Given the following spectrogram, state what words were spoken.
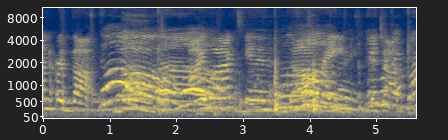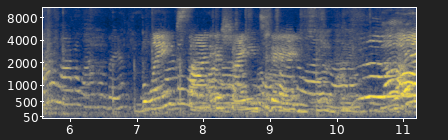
and, or the? the. I walked in the rain. Good job. Blank sun is shining today. A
